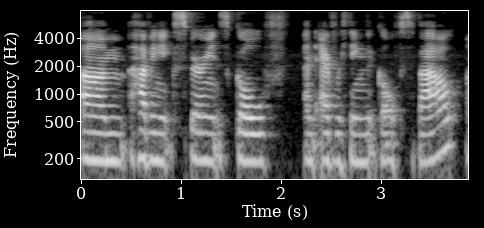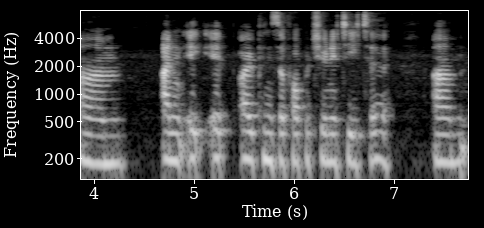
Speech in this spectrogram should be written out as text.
um, having experienced golf and everything that golf's about um, and it, it, opens up opportunity to um,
